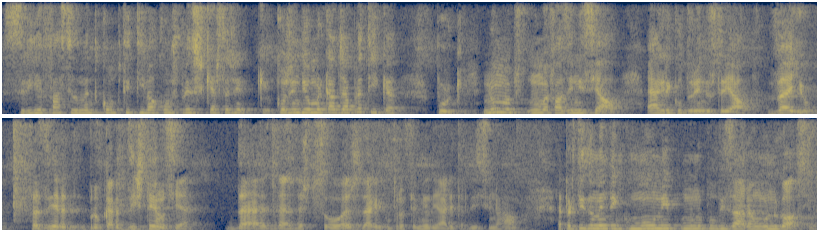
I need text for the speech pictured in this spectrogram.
seria facilmente compatível com os preços que, esta, que hoje em dia o mercado já pratica. Porque numa, numa fase inicial a agricultura industrial veio fazer, provocar desistência da, da, das pessoas, da agricultura familiar e tradicional, a partir do momento em que monopolizaram o negócio.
